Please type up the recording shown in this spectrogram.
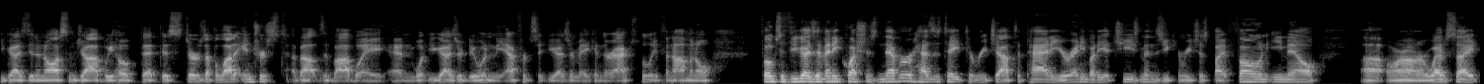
You guys did an awesome job. We hope that this stirs up a lot of interest about Zimbabwe and what you guys are doing and the efforts that you guys are making. They're absolutely phenomenal. Folks, if you guys have any questions, never hesitate to reach out to Patty or anybody at Cheesemans'. You can reach us by phone, email, uh, or on our website.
